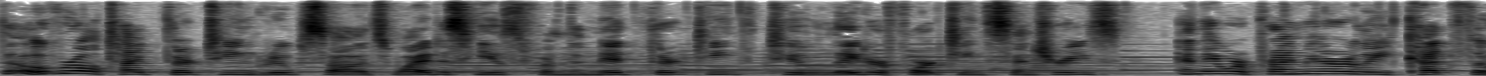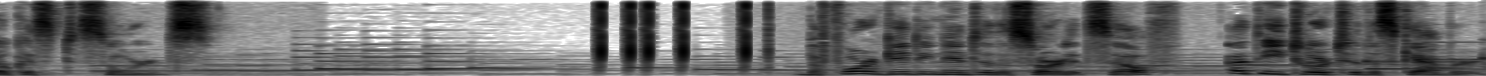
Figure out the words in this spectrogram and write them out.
The overall Type 13 group saw its widest use from the mid 13th to later 14th centuries, and they were primarily cut focused swords. Before getting into the sword itself, a detour to the scabbard,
